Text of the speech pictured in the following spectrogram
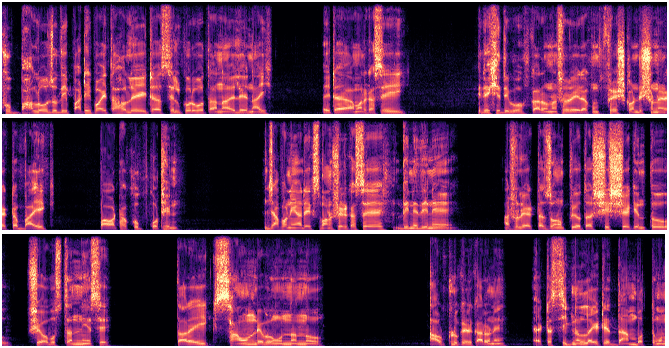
খুব ভালো যদি পার্টি পাই তাহলে এটা সেল করব, তা না এলে নাই। এটা আমার কাছেই রেখে দেব, কারণ আসলে এরকম ফ্রেশ কন্ডিশনের একটা বাইক পাওয়াটা খুব কঠিন। জাপানি আর এক্স মানুষের কাছে দিনে দিনে আসলে একটা জনপ্রিয়তার শীর্ষে কিন্তু সে অবস্থান নিয়েছে। তার এই সাউন্ড এবং অন্যান্য আউটলুকের কারণে একটা সিগন্যাল লাইটের দাম বর্তমান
